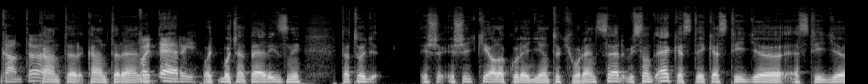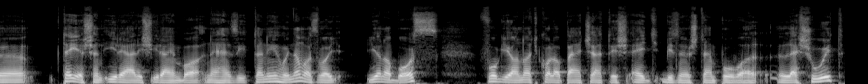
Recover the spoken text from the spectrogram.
Counter? Counter, counterelni. Vagy Terry? Vagy bocsánat, perizni. Tehát, hogy és, és így kialakul egy ilyen tök jó rendszer, viszont elkezdték ezt így, ezt így teljesen irreális irányba nehezíteni, hogy nem az hogy jön a boss, fogja a nagy kalapácsát és egy bizonyos tempóval lesújt,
